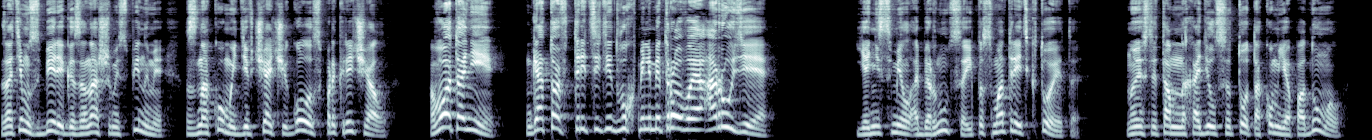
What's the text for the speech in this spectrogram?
Затем с берега за нашими спинами знакомый девчачий голос прокричал. «Вот они! Готовь 32-миллиметровое орудие!» Я не смел обернуться и посмотреть, кто это. Но если там находился то, о ком я подумал,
